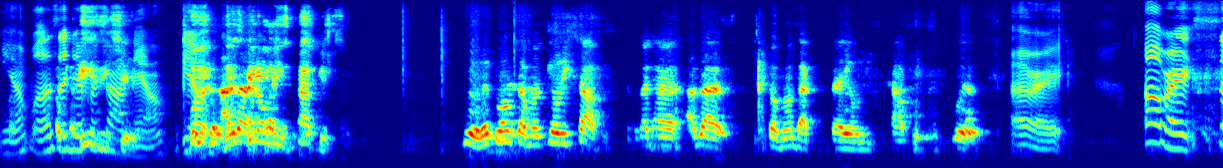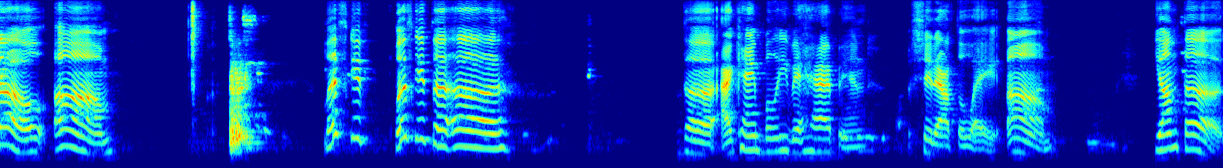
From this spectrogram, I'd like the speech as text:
Yeah, well, it's a different Easy time shit. now. Yeah. But let's get on these topics. Yeah, that's what I'm talking about. Let's get on these topics. I got, I got something I got to say on these topics as well. All right. All right. So, um, let's get let's get the uh the I can't believe it happened shit out the way. Um, Young Thug.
